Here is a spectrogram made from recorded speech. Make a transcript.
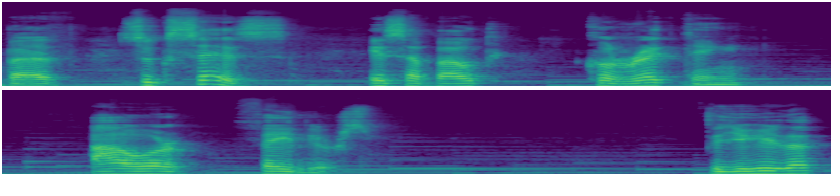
But success is about correcting our failures. Did you hear that?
